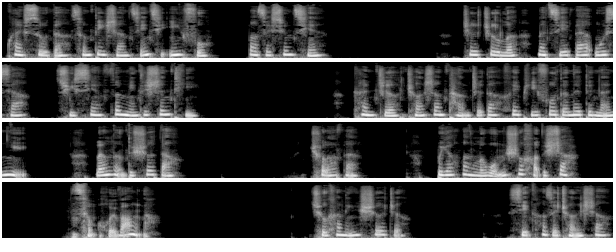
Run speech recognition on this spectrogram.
快速的从地上捡起衣服，抱在胸前，遮住了那洁白无瑕、曲线分明的身体。看着床上躺着的黑皮肤的那对男女，冷冷的说道：“楚老板，不要忘了我们说好的事儿。”怎么会忘呢？楚汉林说着，斜靠在床上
